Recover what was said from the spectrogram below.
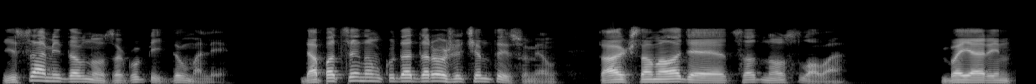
и сами давно закупить думали. Да по ценам куда дороже, чем ты сумел. Так что молодец, одно слово. Боярин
